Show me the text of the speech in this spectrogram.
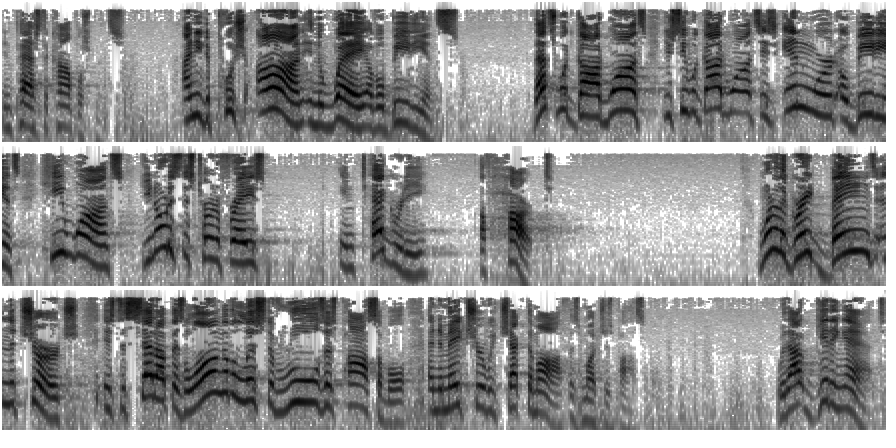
in past accomplishments. I need to push on in the way of obedience. That's what God wants. You see, what God wants is inward obedience. He wants, do you notice this turn of phrase? Integrity of heart. One of the great banes in the church is to set up as long of a list of rules as possible and to make sure we check them off as much as possible without getting at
